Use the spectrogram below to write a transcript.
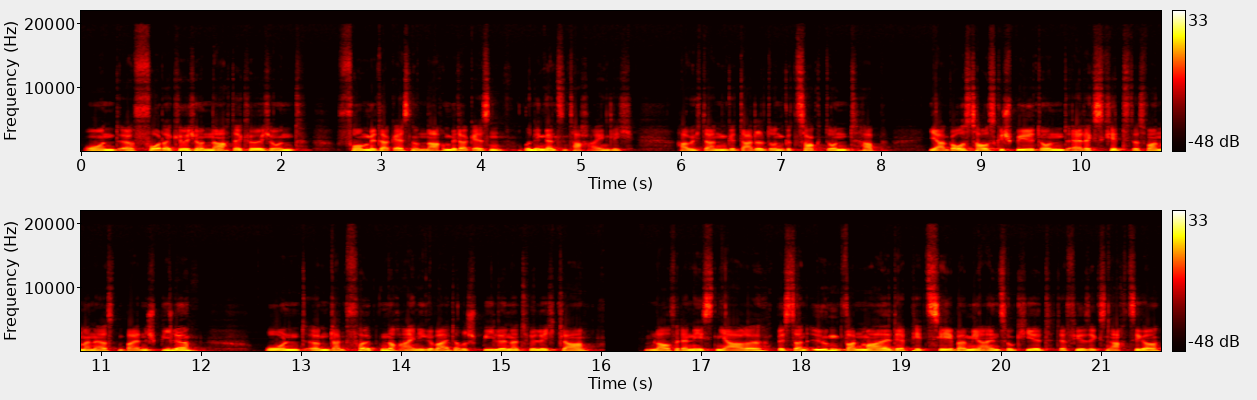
Und äh, vor der Kirche und nach der Kirche und vor Mittagessen und nach dem Mittagessen und den ganzen Tag eigentlich habe ich dann gedaddelt und gezockt und habe ja Ghost House gespielt und Alex Kidd. Das waren meine ersten beiden Spiele. Und ähm, dann folgten noch einige weitere Spiele natürlich, klar, im Laufe der nächsten Jahre, bis dann irgendwann mal der PC bei mir Einzug hielt, der 486er,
